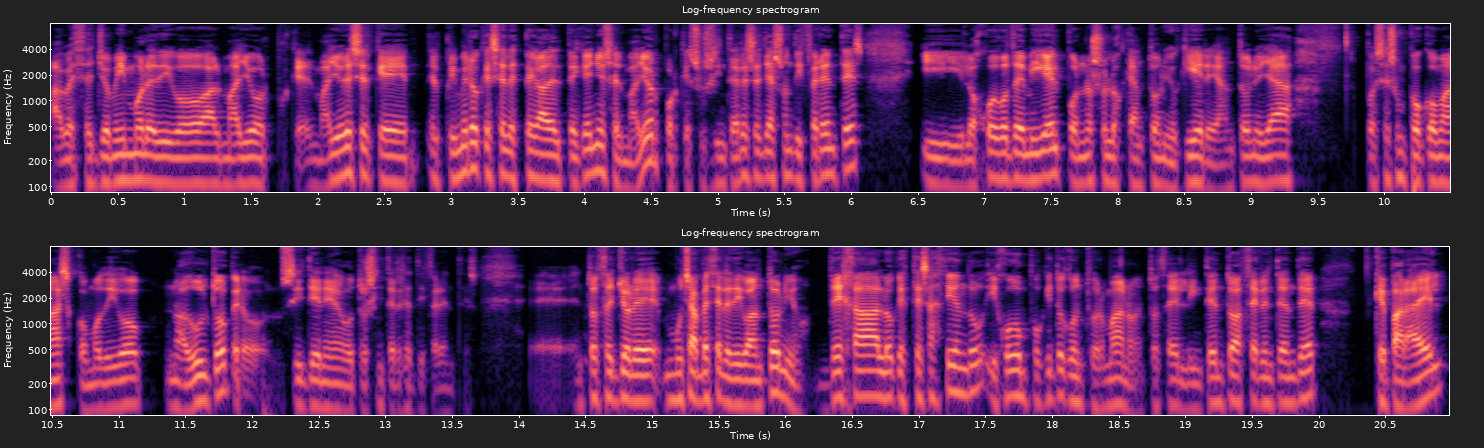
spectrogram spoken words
A veces yo mismo le digo al mayor, porque el mayor es el que, el primero que se despega del pequeño es el mayor, porque sus intereses ya son diferentes y los juegos de Miguel pues no son los que Antonio quiere. Antonio ya pues es un poco más, como digo, no adulto, pero sí tiene otros intereses diferentes. Eh, entonces yo le, muchas veces le digo, Antonio, deja lo que estés haciendo y juega un poquito con tu hermano. Entonces le intento hacer entender que para él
